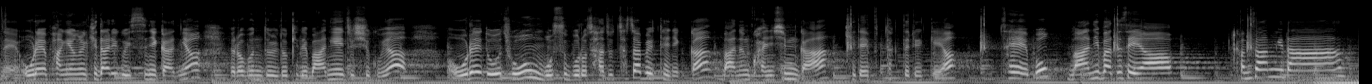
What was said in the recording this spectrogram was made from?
네, 올해 방영을 기다리고 있으니까요. 여러분들도 기대 많이 해주시고요. 어, 올해도 좋은 모습으로 자주 찾아뵐 테니까 많은 관심과 기대 부탁드릴게요. 새해 복 많이 받으세요. 감사합니다.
